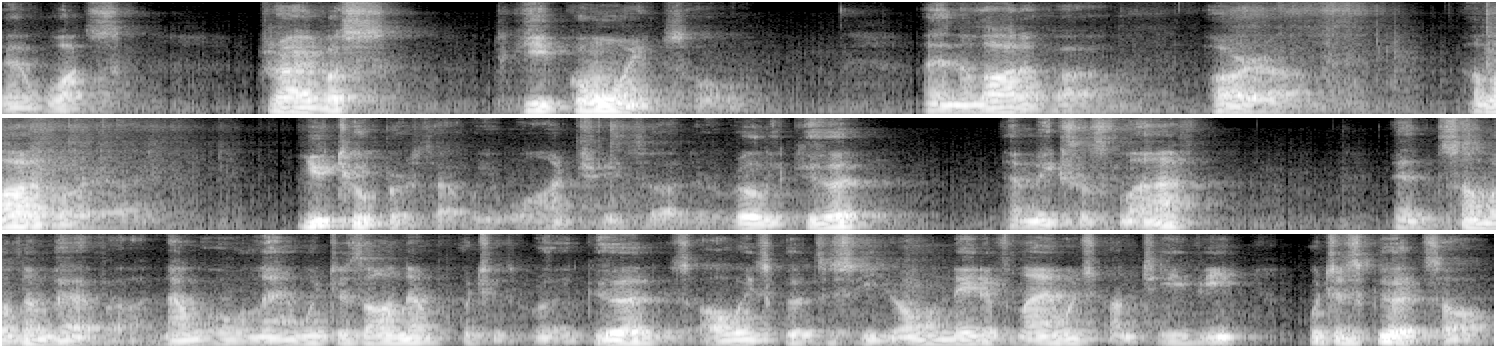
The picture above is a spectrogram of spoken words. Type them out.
that what's drive us to keep going. So, and a lot of uh, our uh, a lot of our uh, YouTubers that we watch, it's, uh, really good. That makes us laugh, and some of them have uh, Navajo languages on them, which is really good. It's always good to see your own native language on TV, which is good. So,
